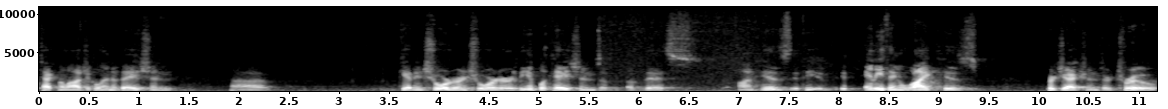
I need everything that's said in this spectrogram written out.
technological innovation uh, getting shorter and shorter, the implications of, of this on his, if, he, if anything like his projections are true,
